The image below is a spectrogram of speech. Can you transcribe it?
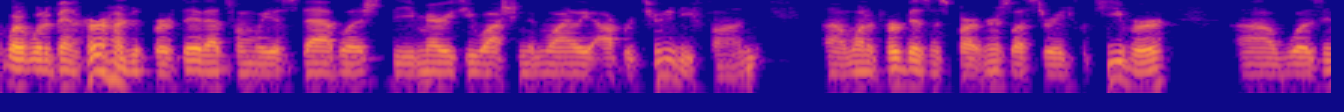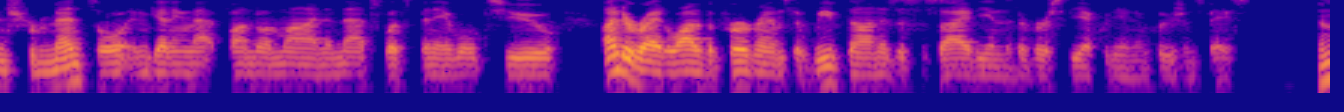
what would have been her 100th birthday. That's when we established the Mary T. Washington Wiley Opportunity Fund. Uh, one of her business partners, Lester H. McKeever, uh, was instrumental in getting that fund online. And that's what's been able to underwrite a lot of the programs that we've done as a society in the diversity, equity, and inclusion space. And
